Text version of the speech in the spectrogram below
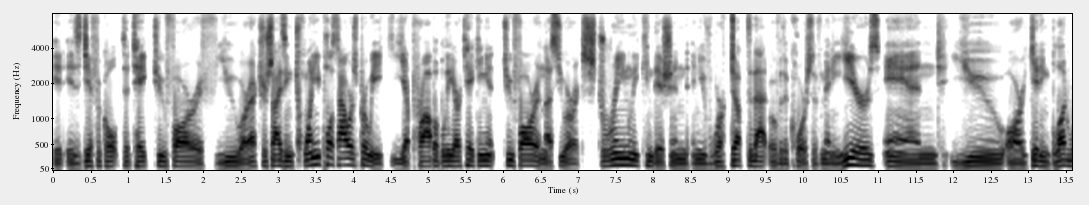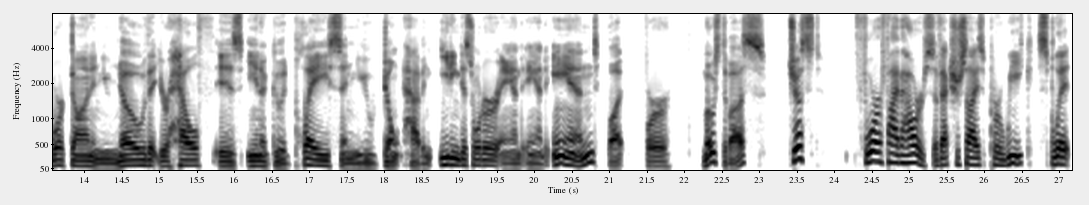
it is difficult to take too far. If you are exercising 20 plus hours per week, you probably are taking it too far unless you are extremely conditioned and you've worked up to that over the course of many years and you are getting blood work done and you know that your health is in a good place and you don't have an eating disorder and, and, and, but for most of us, just four or five hours of exercise per week, split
